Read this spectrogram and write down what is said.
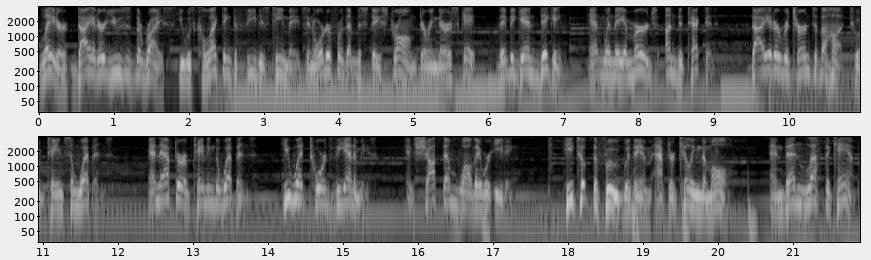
Later, Dieter uses the rice he was collecting to feed his teammates in order for them to stay strong during their escape. They began digging, and when they emerged undetected, Dieter returned to the hut to obtain some weapons. And after obtaining the weapons, he went towards the enemies and shot them while they were eating. He took the food with him after killing them all, and then left the camp.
